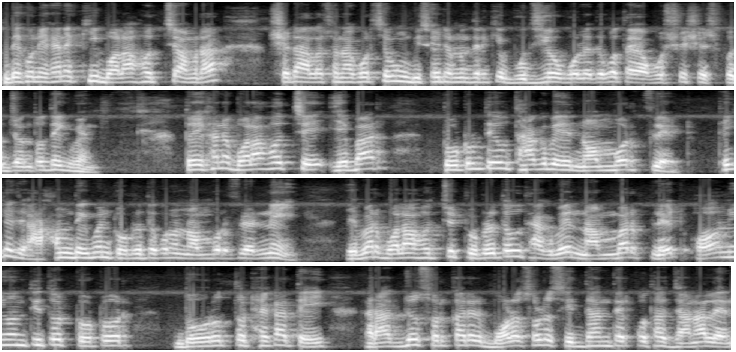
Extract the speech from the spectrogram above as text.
দেখুন, এখানে কি বলা হচ্ছে আমরা সেটা আলোচনা করছি এবং বিষয়টা আপনাদেরকে বুঝিয়েও বলে দেবো, তাই অবশ্যই শেষ পর্যন্ত দেখবেন। তো এখানে বলা হচ্ছে, এবার টোটোতেও থাকবে নম্বর প্লেট, ঠিক আছে? এখন দেখবেন টোটোতে কোনো নম্বর প্লেট নেই। এবার বলা হচ্ছে, টোটোতেও থাকবে নাম্বার প্লেট। অনিয়ন্ত্রিত টোটোর দৌরত্ব ঠেকাতেই রাজ্য সরকারের বড়সড় সিদ্ধান্তের কথা জানালেন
